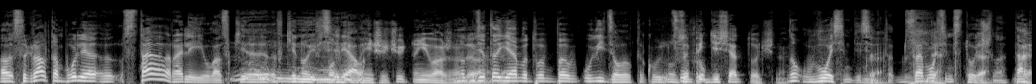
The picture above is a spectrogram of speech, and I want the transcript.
э, сыграл там более 100 э, ролей у вас в, ну, в кино и в сериалах? меньше чуть, но неважно, Ну, да, где-то да. я вот увидел такую ну, цифру. за 50 точно. Ну, 80, да. за 80 да, точно. Да, так,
